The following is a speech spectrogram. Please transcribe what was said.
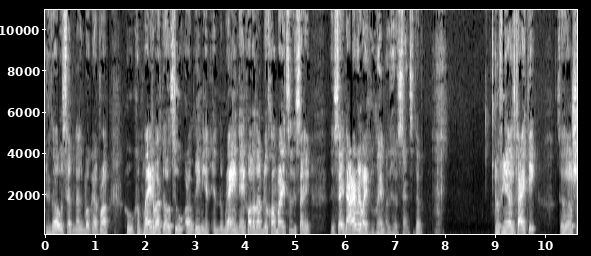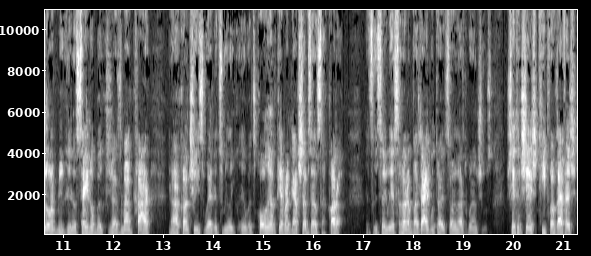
Those who complain about those who are lenient in the rain, they call them They say, they say not everybody can claim they're sensitive. If he has daiti, so they'll show him you can say no because man car in our countries where it's really it's cold on Kippur, Nechshav Zel Sakara. It's considered we have Sakara Badai Mutar, it's only not to wear on shoes. Shitik Shesh Titva Refesh,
